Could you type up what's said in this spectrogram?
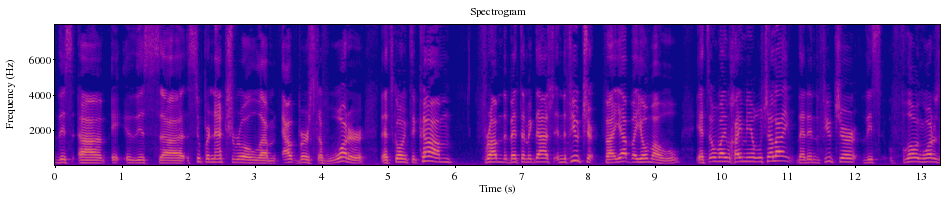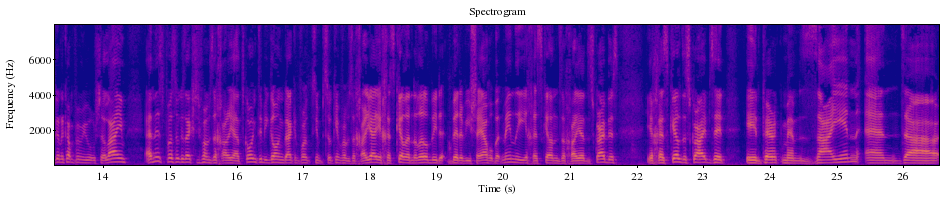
this uh, this uh, supernatural um, outburst of water that's going to come from the Bet HaMikdash in the future. That in the future, this flowing water is going to come from Yerushalayim. And this pasuk is actually from Zechariah. It's going to be going back and forth between pasukim from Zechariah, Yecheskel, and a little bit, bit of Yeshayahu, but mainly Yecheskel and Zechariah describe this. Yecheskel describes it in Perik Mem Zayin and uh,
